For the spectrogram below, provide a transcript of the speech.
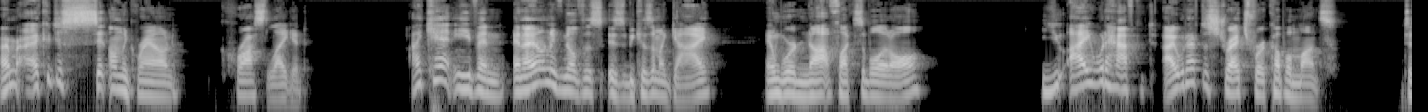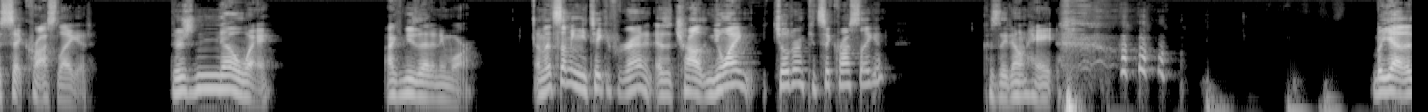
I remember I could just sit on the ground cross legged. I can't even, and I don't even know if this is because I'm a guy and we're not flexible at all. You, I would have, I would have to stretch for a couple months to sit cross legged. There's no way I can do that anymore. And that's something you take it for granted as a child. You know why children can sit cross legged? Because they don't hate. but yeah,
